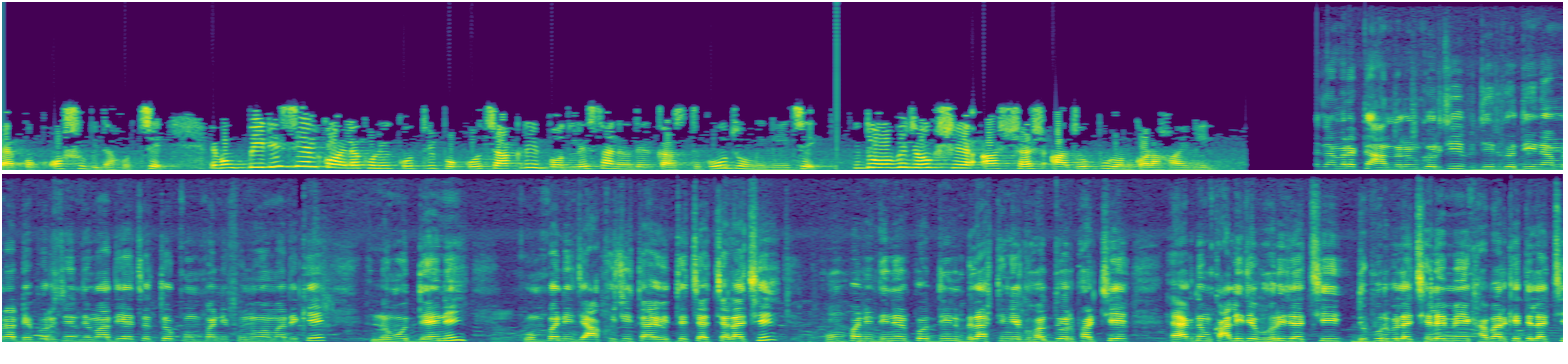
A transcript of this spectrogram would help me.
ব্যাপক অসুবিধা হচ্ছে এবং পিডিসিএল কয়লা খনি কর্তৃপক্ষ চাকরির বদলে স্থানীয়দের কাছ থেকেও জমি নিয়েছে। কিন্তু অভিযোগ, সে আশ্বাস আজও পূরণ করা হয়নি। আজ আমরা একটা আন্দোলন করছি দীর্ঘদিন আমরা ডেপুটেশন জমা দিয়েছে তো কোম্পানি কোনো আমাদেরকে নমুদ দেয়নি। কোম্পানি যা খুশি তাই অত্যাচার চালাচ্ছে। কোম্পানি দিনের পর দিন ব্লাস্টিংয়ে ঘর দুয়ার ফাটছে একদম কালিতে ভরে যাচ্ছি দুপুরবেলা ছেলে মেয়ে খাবার খেতে লাগছি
